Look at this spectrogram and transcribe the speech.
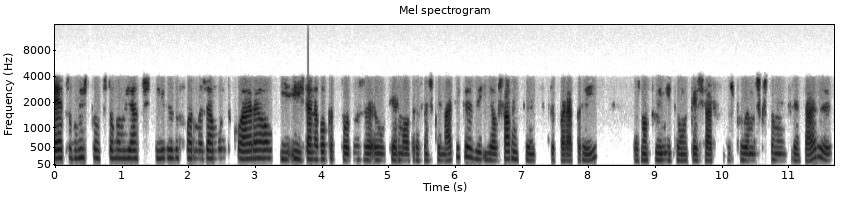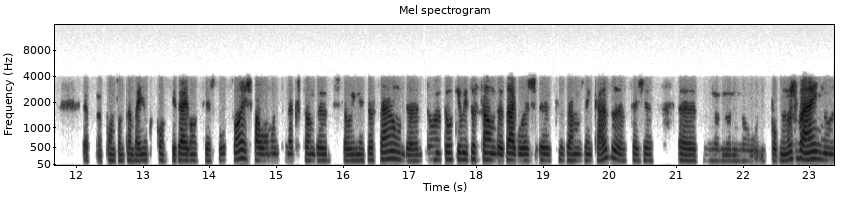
é tudo isto que eles estão ali a assistir de forma já muito clara ao, e, e, está na boca de todos eh, o termo alterações climáticas e, e eles sabem que têm de se preparar para isso. Eles não se limitam a queixar-se dos problemas que estão a enfrentar, eh, apontam também o que consideram ser soluções, falam muito na questão da desalinização, da, da utilização das águas uh, que usamos em casa, seja no, no, no, nos banhos,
